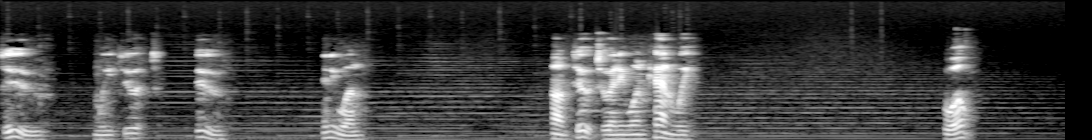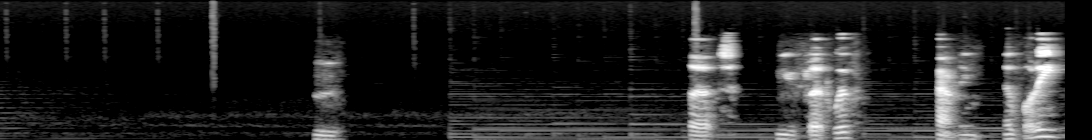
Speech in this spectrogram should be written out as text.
do? Can we do it to anyone? Can't do it to anyone, can we? Well. Hmm. Flirt. You flirt with? Apparently nobody.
